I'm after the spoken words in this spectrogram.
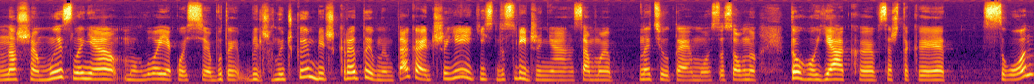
наше мислення могло якось бути більш гнучким, більш креативним. Так, а чи є якісь дослідження саме на цю тему стосовно того, як е, все ж таки сон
